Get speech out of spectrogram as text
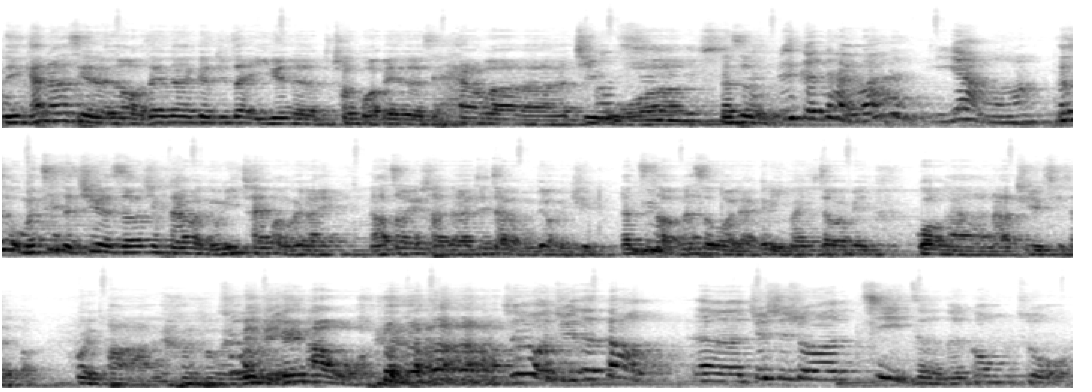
你看那些人哦，在那个就在医院的窗口那边的写 help 啊，救我啊。但是不是跟台湾一样啊？但是我们记者去的时候去台湾努力采访回来，然后照片传回来就叫我们不要回去。但至少那时候我两个礼拜就在外面逛啊，拿去去采访。会怕，没没人怕我。所以我觉得到呃，就是说记者的工作。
